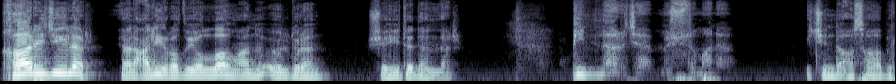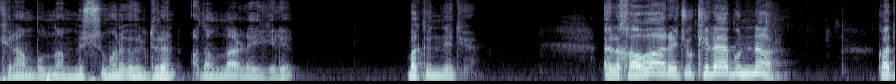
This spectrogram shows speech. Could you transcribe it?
Hariciler, yani Ali radıyallahu anh'ı öldüren, şehit edenler, binlerce Müslümanı, içinde ashab-ı kiram bulunan Müslümanı öldüren adamlarla ilgili, bakın ne diyor. El havaricu kilabun nar. Kad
